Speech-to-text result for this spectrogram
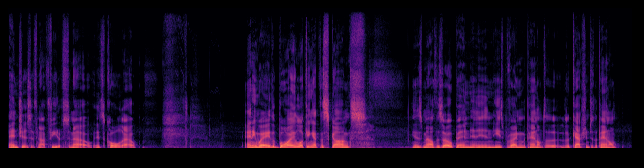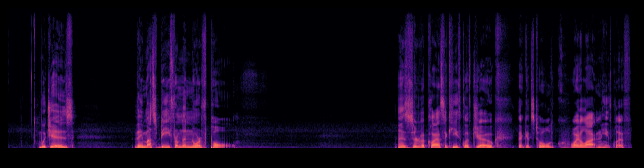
inches, if not feet, of snow. It's cold out. Anyway, the boy looking at the skunks, his mouth is open, and he's providing the panel to the caption to the panel, which is, "They must be from the North Pole." And this is sort of a classic Heathcliff joke that gets told quite a lot in Heathcliff,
